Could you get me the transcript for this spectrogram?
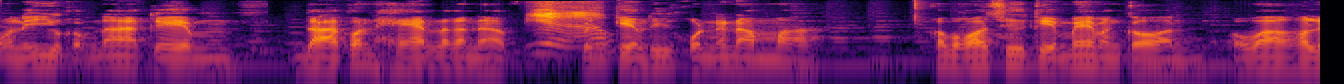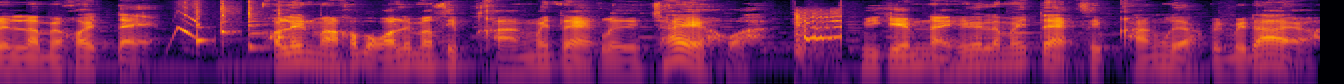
วันนี้อยู่กับหน้าเกม Dragon Head แล้วกันนะครับ เป็นเกมที่คนแนะนำมา เขาบอกว่าชื่อเกมแม่มังกร เพราะว่าเขาเล่นแล้วไม่ค่อยแตก เขาเล่นมาเขาบอกว่าเล่นมาสิบครั้งไม่แตกเลย ใช่เหรอวะมีเกมไหนที่เล่นแล้วไม่แตกสิบครั้งเลยเหรอเป็นไปได้เหรอ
